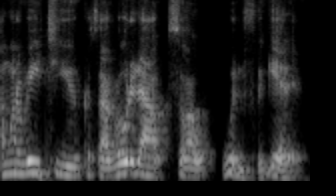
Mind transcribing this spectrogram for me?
I'm going to read to you because I wrote it out so I wouldn't forget it.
